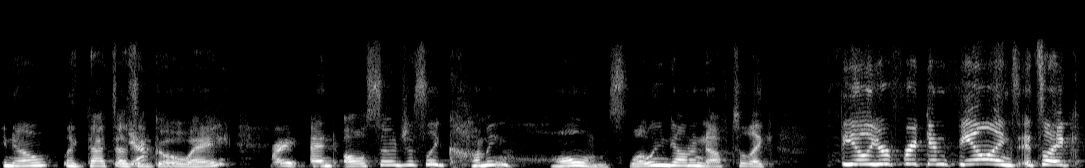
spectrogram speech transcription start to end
You know, like that doesn't yeah. go away. Right. And also just like coming home, slowing down enough to like feel your freaking feelings. It's like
